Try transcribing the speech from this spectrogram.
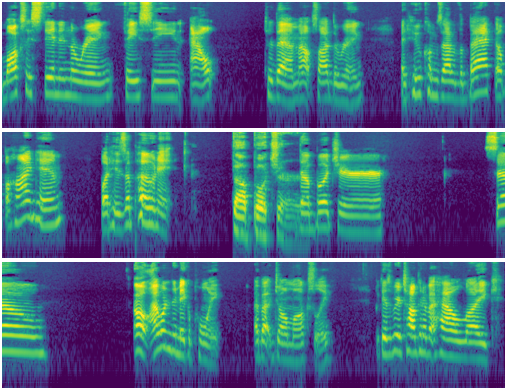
Moxley's standing in the ring, facing out to them outside the ring. And who comes out of the back up behind him but his opponent, The butcher. the Butcher. So. Oh, I wanted to make a point about Jon Moxley. Because we were talking about how, like,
